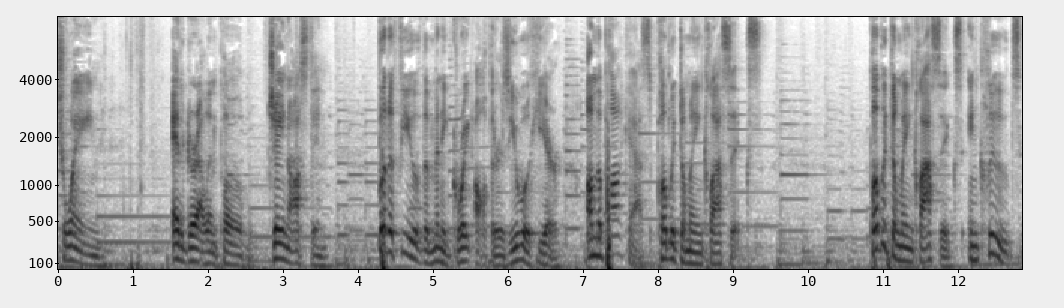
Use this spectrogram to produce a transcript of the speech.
Twain, Edgar Allan Poe, Jane Austen, but a few of the many great authors you will hear on the podcast Public Domain Classics. Public Domain Classics includes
